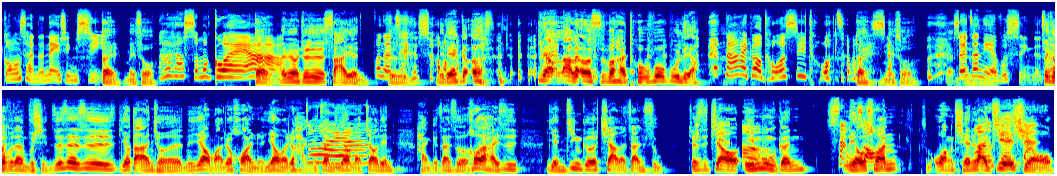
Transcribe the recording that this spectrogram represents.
工程的内心戏，。对，没错，然后想什么鬼啊？对，那边就是傻眼，不能就是接受你连个二落落了二十分还突破不了，然后还给我拖戏拖这么对，久没，错。所以这你也不行的。这个不真的不行，这真的是有打篮球的，你要么就换人，要么就喊个对暂停，啊要么教练喊个战术。后来还是眼镜哥下了战术，就是叫嗯樱木跟上流川什么往前来接球，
